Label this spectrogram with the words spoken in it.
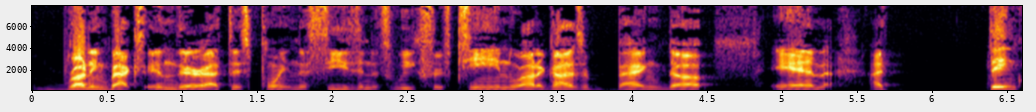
running backs in there at this point in the season. It's week 15. A lot of guys are banged up, and I think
